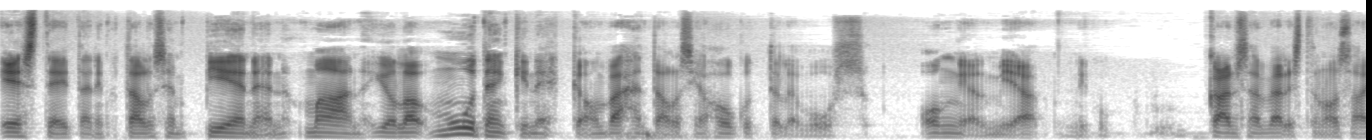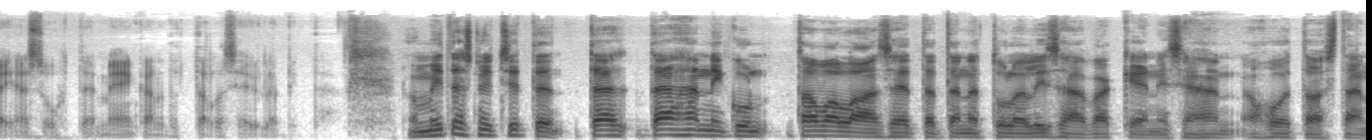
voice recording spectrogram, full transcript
esteitä niin kuin tällaisen pienen maan, jolla muutenkin ehkä on vähän tällaisia houkuttelevuusongelmia niin kuin kansainvälisten osaajien suhteen. Meidän kannata tällaisia ylläpitää. No mitäs nyt sitten, tähän niin kuin tavallaan se, että tänne tulee lisää väkeä, niin sehän hoitaa sitä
